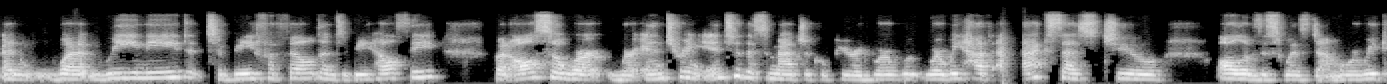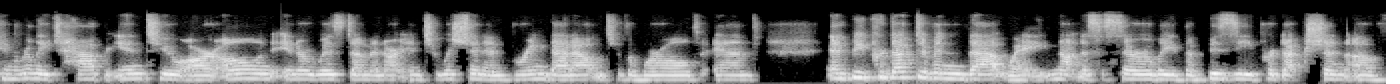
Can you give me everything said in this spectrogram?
and what we need to be fulfilled and to be healthy but also we're we're entering into this magical period where we, where we have access to all of this wisdom where we can really tap into our own inner wisdom and our intuition and bring that out into the world and and be productive in that way not necessarily the busy production of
